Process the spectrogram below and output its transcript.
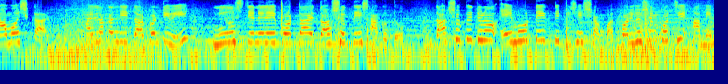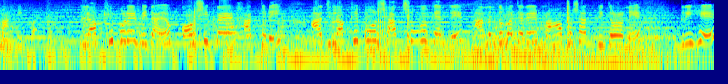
নমস্কার। হাইলাকান্দি দর্পণ টিভি নিউজ চ্যানেলে পর্দায় দর্শকদের স্বাগত। দর্শকদের জন্য এই মুহূর্তে একটি বিশেষ সংবাদ পরিবেশন করছি আমি মাহির পাল। লক্ষ্মীপুরের বিধায়ক কৌশিক রায়ের হাত ধরেই আজ লক্ষ্মীপুর সাতসঙ্গ কেন্দ্রের আনন্দবাজারের মহাপ্রসাদ বিতরণের গৃহের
